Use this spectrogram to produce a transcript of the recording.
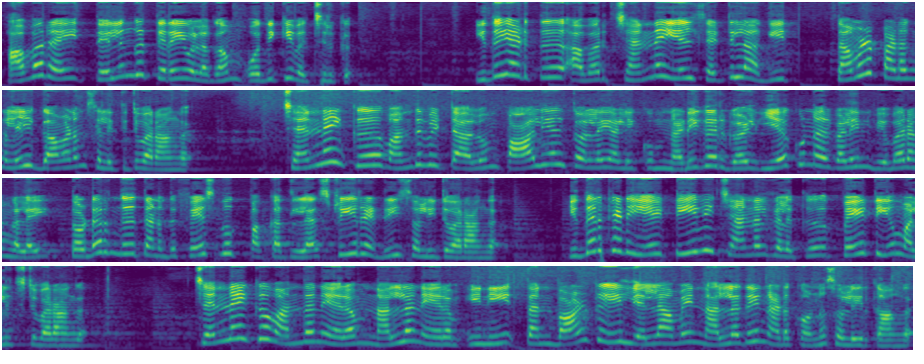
அவரை தெலுங்கு திரையுலகம் ஒதுக்கி வச்சிருக்கு. இதையடுத்து அவர் சென்னையில் செட்டிலாகி தமிழ் படங்களில் கவனம் செலுத்திட்டு வராங்க. சென்னைக்கு வந்துவிட்டாலும் பாலியல் தொல்லை அளிக்கும் நடிகர்கள் இயக்குனர்களின் விவரங்களை தொடர்ந்து தனது ஃபேஸ்புக் பக்கத்தில் ஸ்ரீரெட்டி சொல்லிட்டு வராங்க. இதற்கிடையே டிவி சேனல்களுக்கு பேட்டியும் அளிச்சிட்டு வராங்க. சென்னைக்கு வந்த நேரம் நல்ல நேரம் இனி தன் வாழ்க்கையில் எல்லாமே நல்லதே நடக்கும்னு சொல்லியிருக்காங்க.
